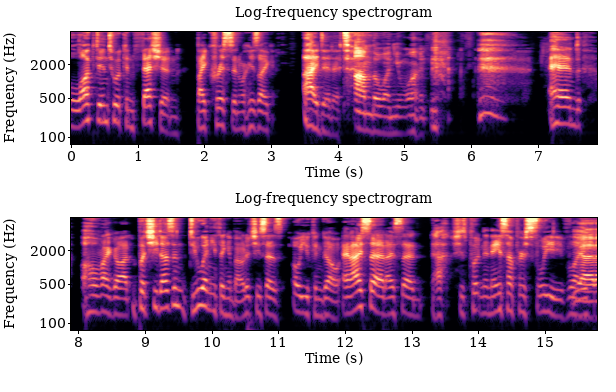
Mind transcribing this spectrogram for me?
lucked into a confession by Criston where he's like I did it I'm the one you want. and oh my god but she doesn't do anything about it she says oh you can go and i said i said ah, she's putting an ace up her sleeve like yeah,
